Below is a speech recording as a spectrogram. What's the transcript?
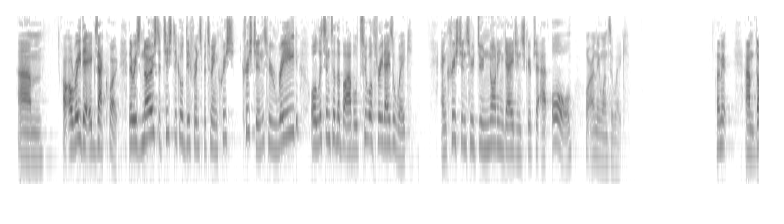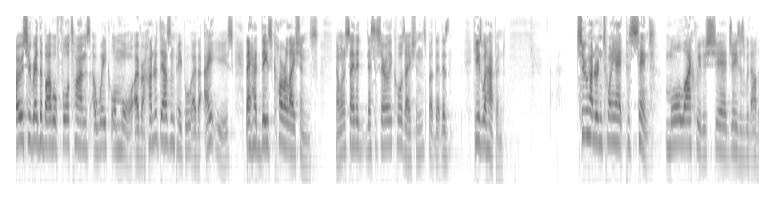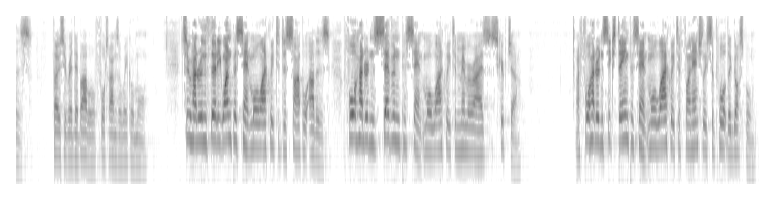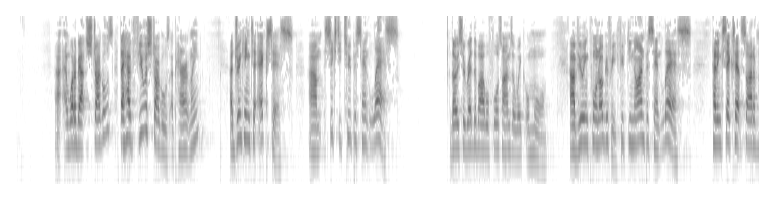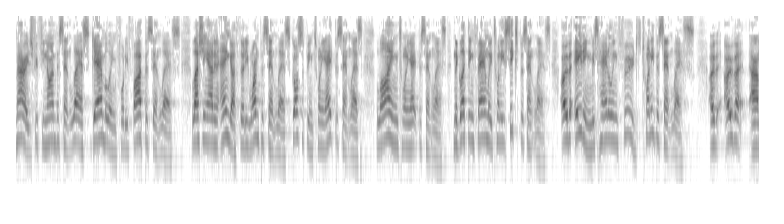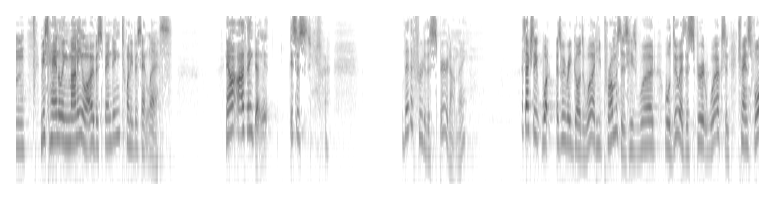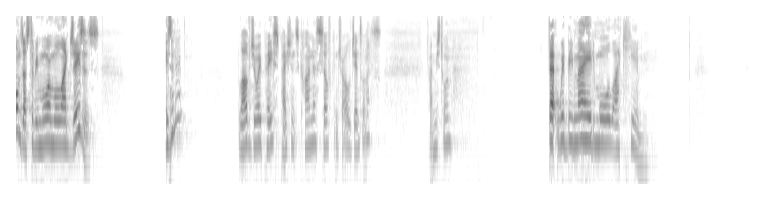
Um, I'll read their exact quote. There is no statistical difference between Christians who read or listen to the Bible two or three days a week and Christians who do not engage in Scripture at all or only once a week. Let me, um, those who read the Bible four times a week or more, over 100,000 people over eight years, they had these correlations. Now, I want to say they're necessarily causations, but there's, here's what happened 228% more likely to share Jesus with others, those who read their Bible four times a week or more. 231% more likely to disciple others. 407% more likely to memorize Scripture. 416% more likely to financially support the gospel. Uh, and what about struggles? They have fewer struggles, apparently. Uh, drinking to excess, um, 62% less. Those who read the Bible four times a week or more. Uh, viewing pornography, 59% less. Having sex outside of marriage, 59% less. Gambling, 45% less. Lashing out in anger, 31% less. Gossiping, 28% less. Lying, 28% less. Neglecting family, 26% less. Overeating, mishandling food, 20% less. Over, over um, mishandling money or overspending, 20% less. Now, I think that this is, well, they're the fruit of the Spirit, aren't they? That's actually what, as we read God's Word, He promises His Word will do as the Spirit works and transforms us to be more and more like Jesus. Isn't it? Love, joy, peace, patience, kindness, self control, gentleness. If I missed one. That we'd be made more like Him.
